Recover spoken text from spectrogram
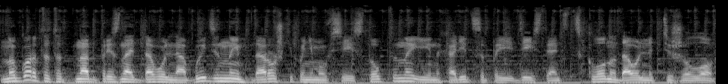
Но город этот, надо признать, довольно обыденный, дорожки по нему все истоптаны, и находиться при действии антициклона довольно тяжело.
